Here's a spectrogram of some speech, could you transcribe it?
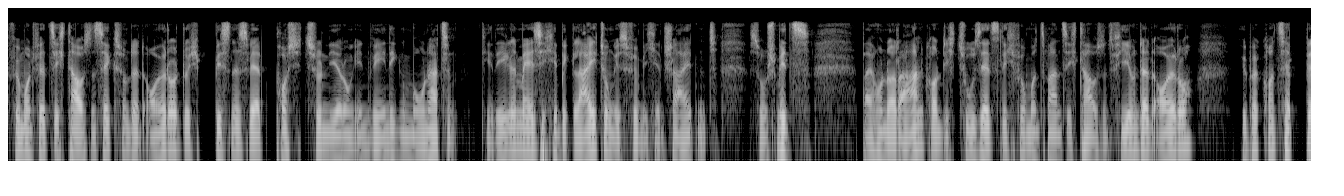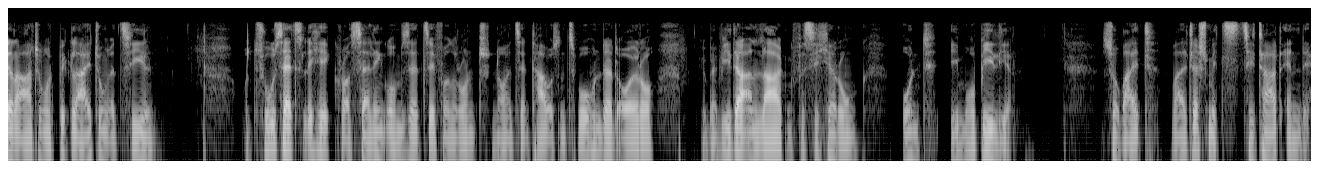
45.600 Euro durch Businesswert-Positionierung in wenigen Monaten. Die regelmäßige Begleitung ist für mich entscheidend, so Schmitz. Bei Honoraren konnte ich zusätzlich 25.400 Euro über Konzeptberatung und Begleitung erzielen und zusätzliche Cross-Selling-Umsätze von rund 19.200 Euro über Wiederanlagen, Versicherung und Immobilien. Soweit Walter Schmitz. Zitat Ende.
